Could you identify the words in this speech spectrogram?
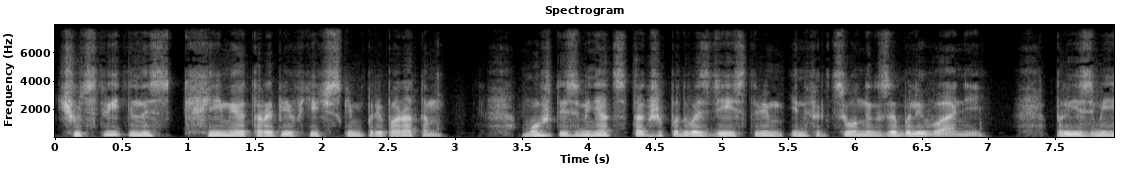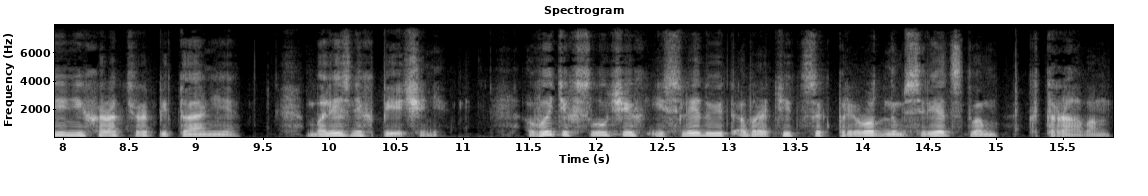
Чувствительность к химиотерапевтическим препаратам может изменяться также под воздействием инфекционных заболеваний, при изменении характера питания, болезнях печени. В этих случаях и следует обратиться к природным средствам, к травам.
